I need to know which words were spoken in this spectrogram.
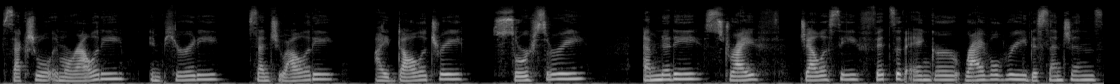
sexual immorality, impurity, sensuality, idolatry, sorcery, enmity, strife jealousy, fits of anger, rivalry, dissensions,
